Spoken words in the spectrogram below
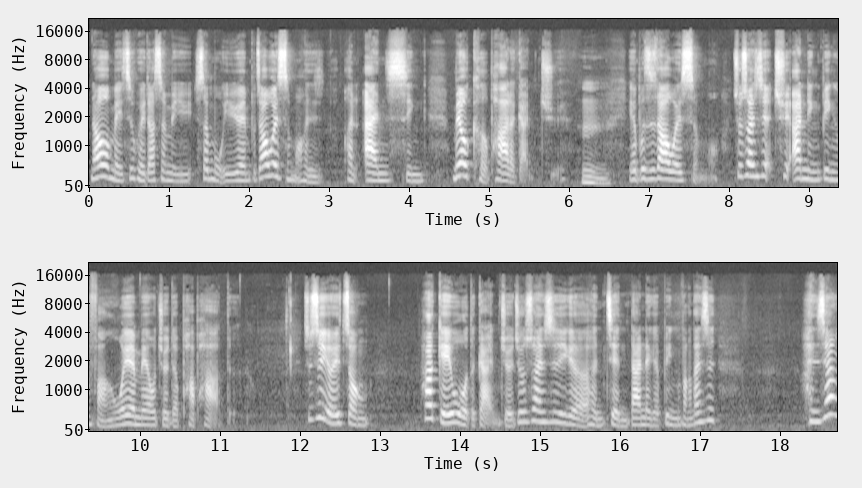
然后我每次回到圣母圣母医院，不知道为什么很很安心。没有可怕的感觉，嗯，也不知道为什么，就算是去安宁病房，我也没有觉得怕怕的，就是有一种他给我的感觉，就算是一个很简单的一个病房，但是很像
